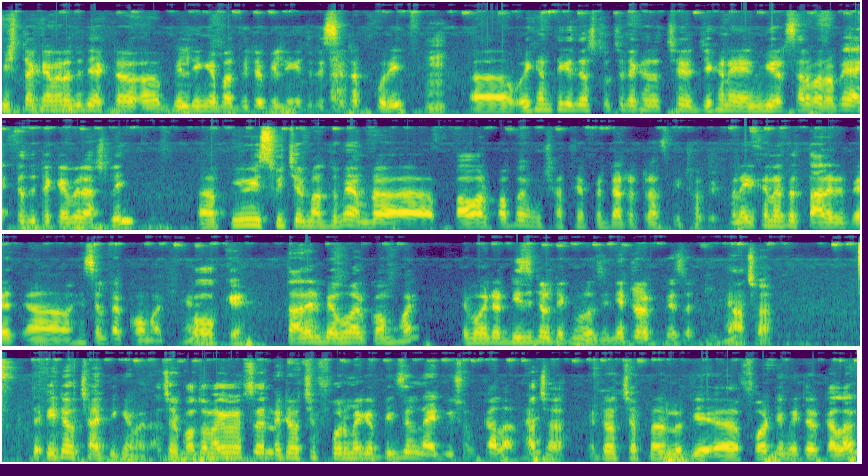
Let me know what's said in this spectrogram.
বিশটা ক্যামেরা যদি একটা বিল্ডিং এ বা দুইটা বিল্ডিং এ যদি সেট করি ওইখান থেকে জাস্ট হচ্ছে দেখা যাচ্ছে যেখানে এনভিআর সার্ভার হবে একটা দুইটা ক্যাবেল আসলেই পিউই সুইচের মাধ্যমে আমরা পাওয়ার পাবো এবং সাথে আপনার ডাটা ট্রান্সমিট হবে। মানে এখানে আপনার তারের হেসেলটা কম আছে হ্যাঁ? ওকে তারের ব্যবহার কম হয় এবং এটা ডিজিটাল টেকনোলজি নেটওয়ার্ক বেস আর কি হ্যাঁ? আচ্ছা। তো এটা হচ্ছে আইপি ক্যামেরা আচ্ছা কত মেগাপিক্সেল এটা হচ্ছে four megapixel night vision colour আচ্ছা। এটা হচ্ছে আপনার লোকে ফর্টি মিটার কালার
